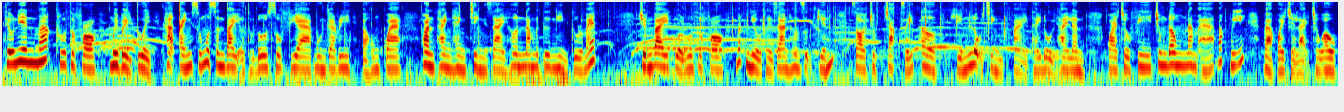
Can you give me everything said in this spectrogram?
Thiếu niên Mark Rutherford, 17 tuổi, hạ cánh xuống một sân bay ở thủ đô Sofia, Bulgaria vào hôm qua, hoàn thành hành trình dài hơn 54.000 km. Chuyến bay của Rutherford mất nhiều thời gian hơn dự kiến do trục trặc giấy tờ khiến lộ trình phải thay đổi hai lần qua châu Phi, Trung Đông, Nam Á, Bắc Mỹ và quay trở lại châu Âu.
